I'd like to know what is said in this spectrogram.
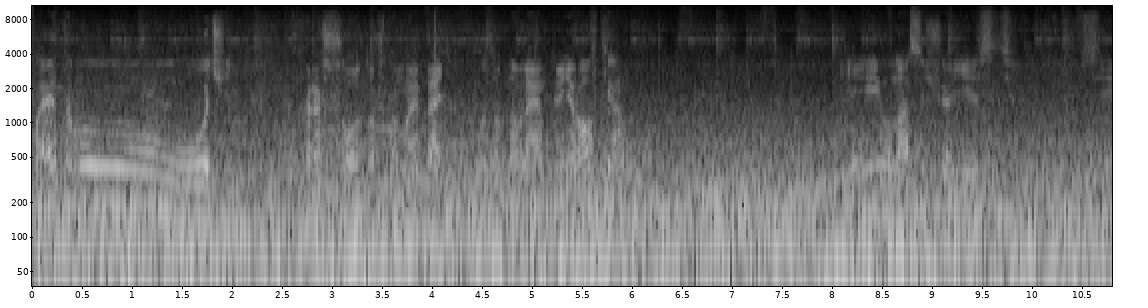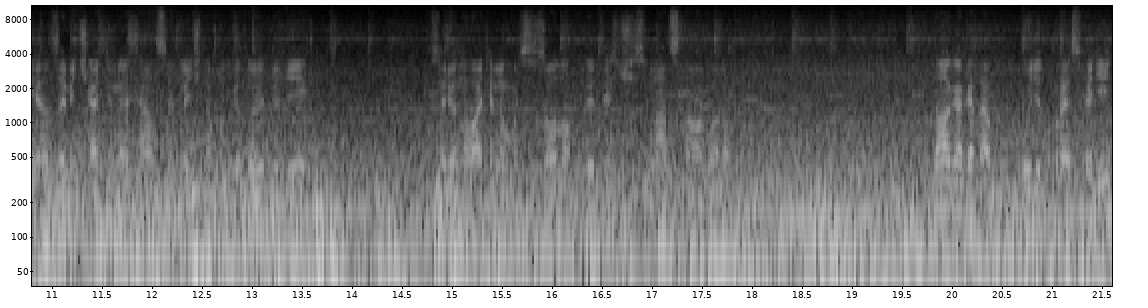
Поэтому очень хорошо то, что мы опять возобновляем тренировки. И у нас еще есть все замечательные шансы отлично подготовить людей к соревновательному сезону 2017 года. Ну а как это будет происходить,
